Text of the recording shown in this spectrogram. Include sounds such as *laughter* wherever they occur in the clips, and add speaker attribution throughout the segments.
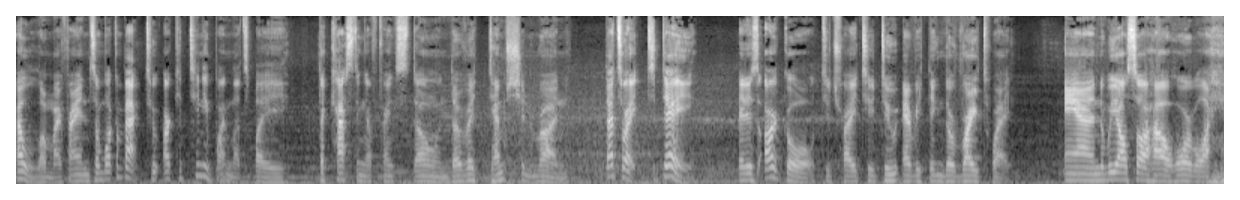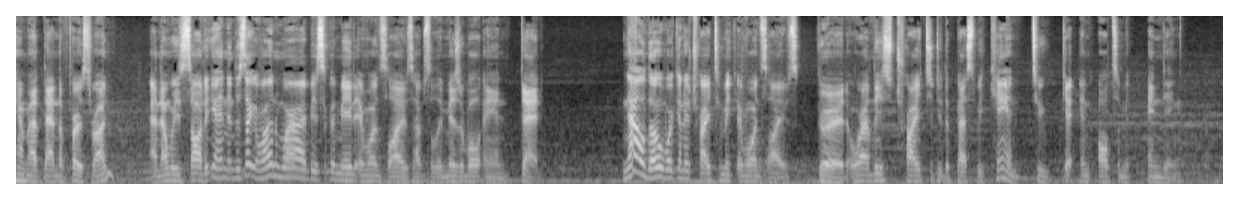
Speaker 1: Hello my friends and welcome back to our continued blind let's play The Casting of Frank Stone, the Redemption Run. That's right, today it is our goal to try to do everything the right way. And we all saw how horrible *laughs* I am at that in the first run. And then we saw it again in the second run where I basically made everyone's lives absolutely miserable and dead. Now though, we're gonna try to make everyone's lives good, or at least try to do the best we can to get an ultimate ending.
